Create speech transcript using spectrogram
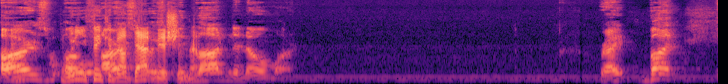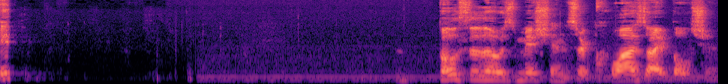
ours. What do you oh, think about that mission, Bin? Laden and Omar, right? But it, both of those missions are quasi bullshit.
